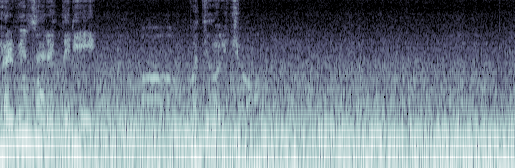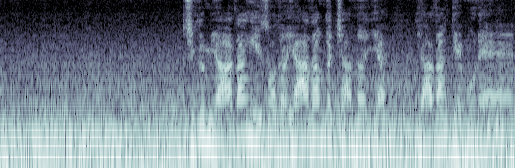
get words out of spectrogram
웰빙 세력들이 어, 버티고 있죠. 지금 야당이 있어도 야당 같지 야, 야당 때문에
